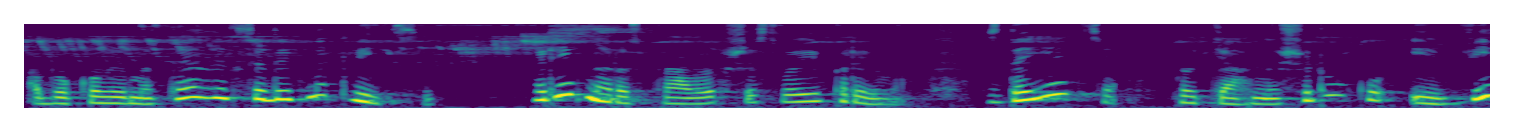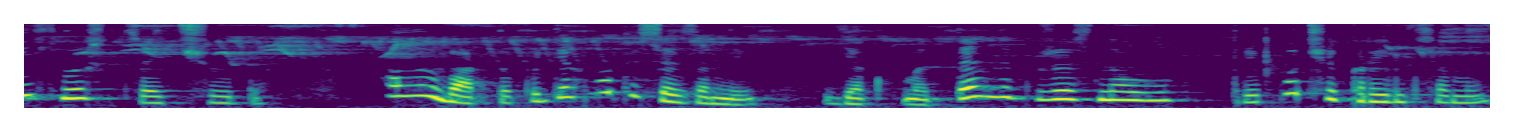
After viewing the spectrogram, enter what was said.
або коли метелик сидить на квітці, рівно розправивши свої крила. Здається, протягнеш руку і візьмеш це чудо. Але варто потягнутися за ним, як метелик вже знову тріпоче крильцями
